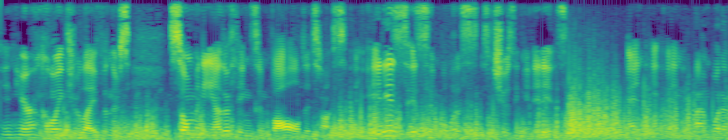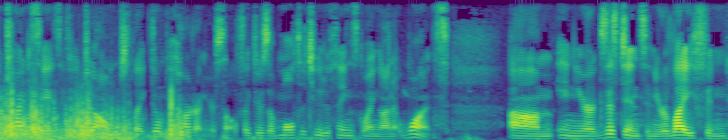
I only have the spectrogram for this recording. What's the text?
and you're going through life and there's so many other things involved. It's not it is as simple as, as choosing it. It is. And, and, what i'm trying to say is if you don't like don't be hard on yourself. Like there's a multitude of things going on at once um, in your existence in your life and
